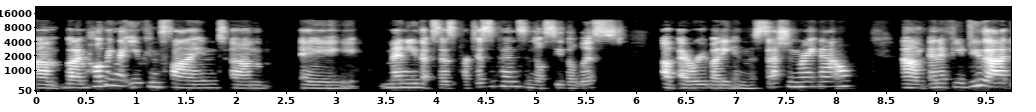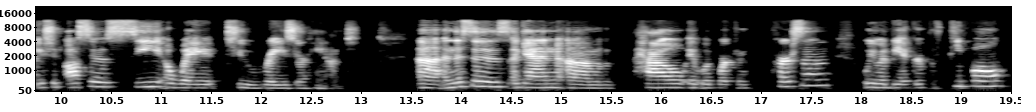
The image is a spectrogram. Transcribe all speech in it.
Um, but I'm hoping that you can find um, a menu that says participants and you'll see the list of everybody in the session right now. Um, and if you do that, you should also see a way to raise your hand. Uh, and this is, again, um, how it would work in person. We would be a group of people.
